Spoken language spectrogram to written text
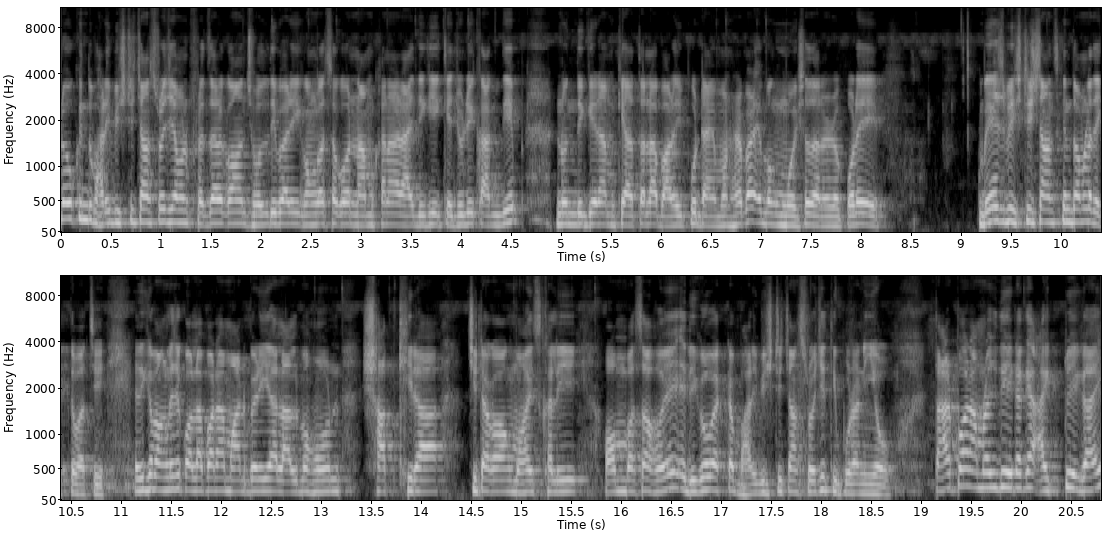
উপকূলেও কিন্তু ভারী বৃষ্টির চান্স রয়েছে, যেমন ফ্রেজারগঞ্জ, হলদিবাড়ি, গঙ্গাসাগর, নামখানা, রায়দিঘি, কেজুরি, কাকদ্বীপ, নন্দীগ্রাম, কেয়াতলা, বারুইপুর, ডায়মন্ড হারবার এবং মহিষাদলের ওপরে। বেশ বৃষ্টির চান্স কিন্তু আমরা দেখতে পাচ্ছি। এদিকে বাংলাদেশে কলাপাড়া, মাঠবেড়িয়া, লালমোহন, সাতক্ষীরা, চিটাগং, মহেশখালী, অম্বাসা হয়ে এদিকেও একটা ভারী বৃষ্টির চান্স রয়েছে ত্রিপুরা নিয়েও। তারপর আমরা যদি এটাকে আরেকটু এগাই,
